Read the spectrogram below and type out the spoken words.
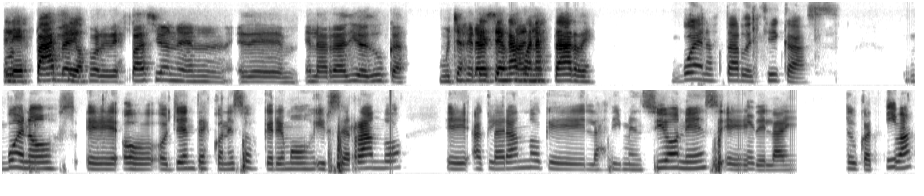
el, espacio. Por, el espacio en, en, la radio Educa. Muchas gracias. Que tengas buenas tardes. Buenas tardes, chicas. Buenos eh, oyentes, con eso queremos ir cerrando, eh, aclarando que las dimensiones eh, de la educativa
